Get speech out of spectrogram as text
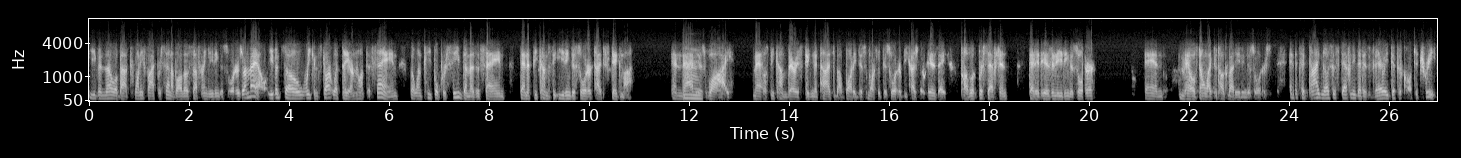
even though about 25% of all those suffering eating disorders are male. Even so, we can start with they are not the same, but when people perceive them as the same, then it becomes the eating disorder type stigma. And that mm. is why males become very stigmatized about body dysmorphic disorder because there is a public perception that it is an eating disorder. And males don't like to talk about eating disorders. And it's a diagnosis, Stephanie, that is very difficult to treat.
